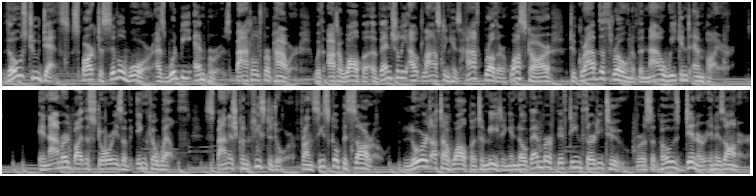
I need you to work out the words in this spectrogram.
Those two deaths sparked a civil war as would-be emperors battled for power, with Atahualpa eventually outlasting his half-brother Huascar to grab the throne of the now weakened empire. Enamored by the stories of Inca wealth, Spanish conquistador Francisco Pizarro lured Atahualpa to meeting in November 1532 for a supposed dinner in his honor,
